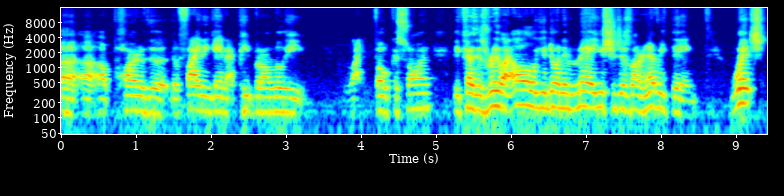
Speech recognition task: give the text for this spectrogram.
a, a part of the the fighting game that people don't really like focus on because it's really like, oh, you're doing MMA, you should just learn everything, which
